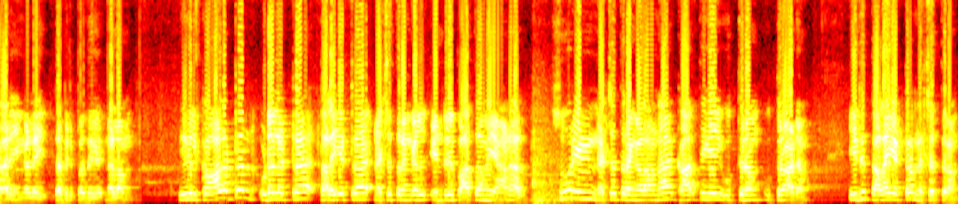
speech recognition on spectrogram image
காரியங்களை தவிர்ப்பது நலம். இதில் காலற்ற உடலற்ற தலையற்ற நட்சத்திரங்கள் என்று பார்த்தோமேயானால் சூரியனின் நட்சத்திரங்களான கார்த்திகை உத்திரம் உத்திராடம் இது தலையற்ற நட்சத்திரம்.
